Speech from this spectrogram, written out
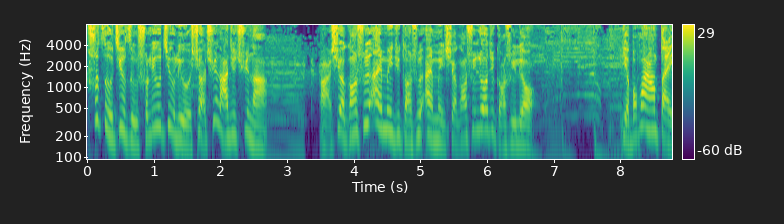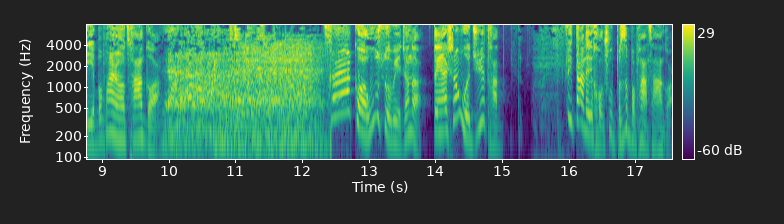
说走就走，说溜就溜，想去哪就去哪，啊，想跟谁暧昧就跟谁暧昧，想跟谁聊就跟谁聊，也不怕人逮，也不怕人查岗，查岗无所谓，真的，单身我觉得他。最大的好处不是不怕查岗，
